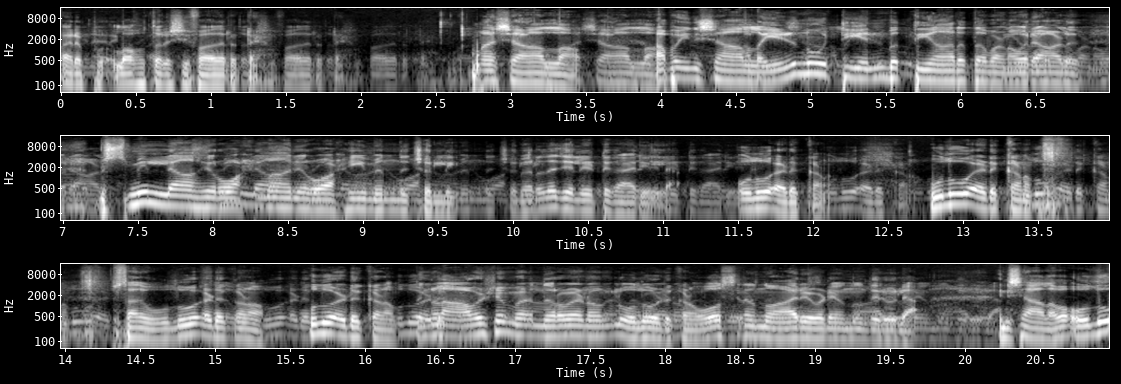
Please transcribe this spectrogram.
അരപ്പ്. അള്ളാഹു തല ഷിഫ തരട്ടെ. മാഷാ അല്ലാ. അപ്പൊ ഇൻഷാ അല്ലാ എഴുന്നൂറ്റി എൺപത്തി ആറ് തവണ ഒരാൾ ബിസ്മില്ലാഹി റഹ്മാനി റഹീം എന്ന് ചൊല്ലി. വെറുതെ ചൊല്ലിയിട്ട് കാര്യമില്ല. ഉളു എടുക്കണം. ഉളു എടുക്കണം. ഉസ്താദ്, ഉളു എടുക്കണം? ഉളു എടുക്കണം. നിങ്ങൾ ആവശ്യം നിറവേണമെങ്കിൽ ഉളു എടുക്കണം. ഓസിനൊന്നും ആരും എവിടെയൊന്നും തരൂല. ഇൻഷാല്ല ഒതു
